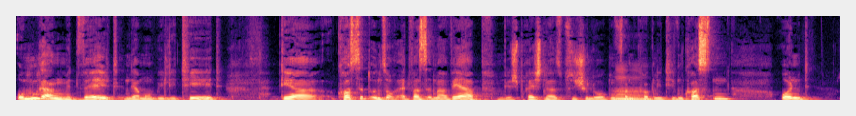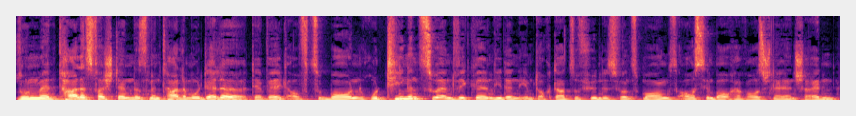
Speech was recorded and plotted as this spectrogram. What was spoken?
Umgang mit Welt in der Mobilität, der kostet uns auch etwas im Erwerb. Wir sprechen als Psychologen von mhm. kognitiven Kosten. Und so ein mentales Verständnis, mentale Modelle der Welt aufzubauen, Routinen zu entwickeln, die dann eben auch dazu führen, dass wir uns morgens aus dem Bauch heraus schnell entscheiden.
